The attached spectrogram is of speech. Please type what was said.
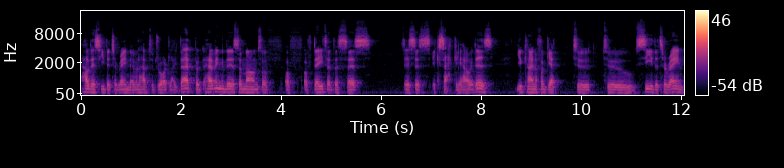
how they see the terrain. They will have to draw it like that. But having this amount of, of, of data that says this is exactly how it is, you kind of forget to to see the terrain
